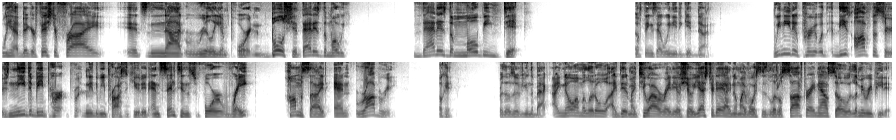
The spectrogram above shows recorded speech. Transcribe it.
We have bigger fish to fry. It's not really important. Bullshit. That is the Moby, that is the Moby Dick of things that we need to get done. We need to these officers need to be per, need to be prosecuted and sentenced for rape, homicide, and robbery. Okay, for those of you in the back, I know I'm a little. I did my two hour radio show yesterday. I know my voice is a little soft right now, so let me repeat it.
